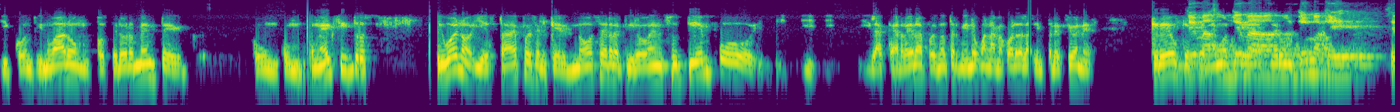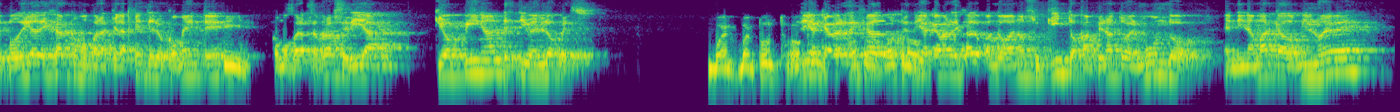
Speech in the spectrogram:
y continuaron posteriormente con, con, con, éxitos. Y bueno, y está pues el que no se retiró en su tiempo y, y, y, la carrera pues no terminó con la mejor de las impresiones. Creo un que tema, un, tema, un... un tema que se podría dejar como para que la gente lo comente, sí. Como para cerrar, sería ¿qué opinan de Steven López? Buen, buen punto. Tendría, okay. que haber dejado, otro, otro. tendría que haber dejado cuando ganó su quinto campeonato del mundo en Dinamarca 2009.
